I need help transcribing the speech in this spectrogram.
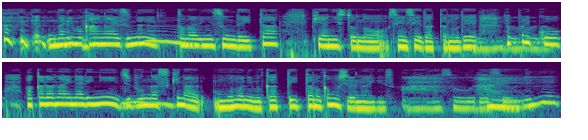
何も考えずに隣に住んでいたピアニストの先生だったのでやっぱりこうわからないなりに自分が好きなものに向かっていったのかもしれないです。あそうですよね、はい、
